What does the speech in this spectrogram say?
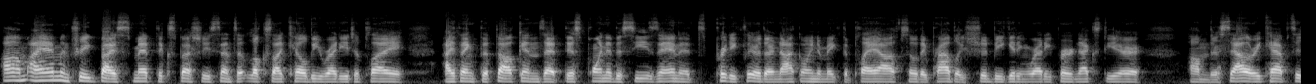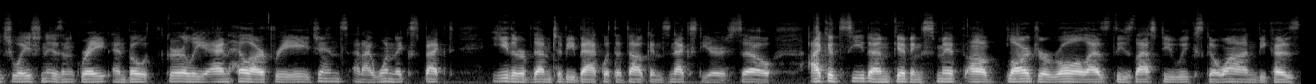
Um, I am intrigued by Smith, especially since it looks like he'll be ready to play. I think the Falcons at this point of the season, it's pretty clear they're not going to make the playoffs, so they probably should be getting ready for next year. Um, their salary cap situation isn't great, and both Gurley and Hill are free agents, and I wouldn't expect either of them to be back with the Falcons next year. So I could see them giving Smith a larger role as these last few weeks go on because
